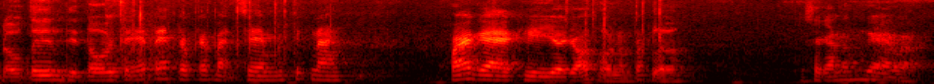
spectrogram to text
Đầu tiên thì tôi sẽ test cho các bạn xem cái chức năng khóa ga khi gió thổi làm tắt lửa. Tôi sẽ gắn ống ga vào.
